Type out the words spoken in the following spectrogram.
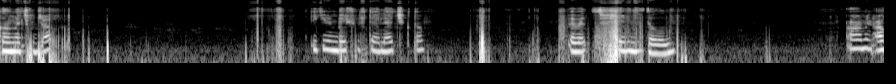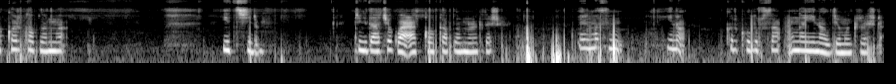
Bakalım ne çıkacak. 2500 TL çıktı. Evet şeyimizi de alalım. Amin akkor kaplanına yetişirim. Çünkü daha çok var akkor kaplanın arkadaşlar. Elmasın yine 40 olursa ondan yine alacağım arkadaşlar.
